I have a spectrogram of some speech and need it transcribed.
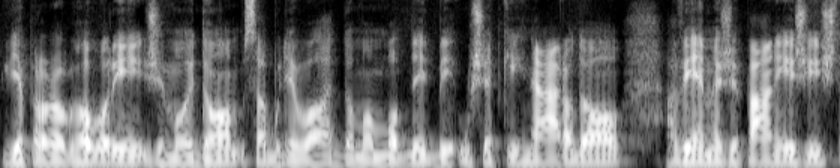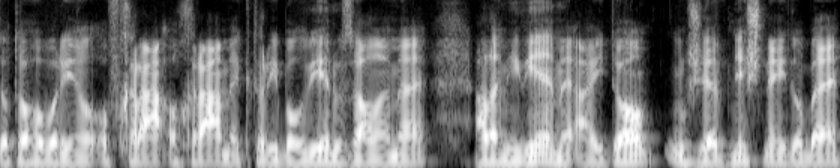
kde prorok hovorí, že môj dom sa bude volať domom modlitby u všetkých národov. A vieme, že pán Ježiš toto hovoril o, chrá, o chráme, ktorý bol v Jeruzaleme, ale my vieme aj to, že v dnešnej dobe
